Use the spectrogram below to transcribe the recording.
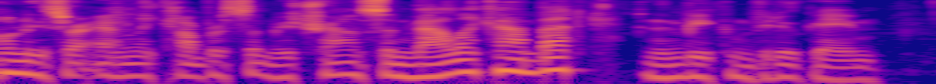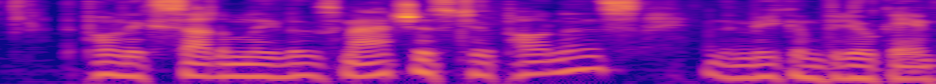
Ponies are eminently cumbersomely trounced in melee combat in the MUGEN video game. The ponies suddenly lose matches to opponents in the MUGEN video game.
